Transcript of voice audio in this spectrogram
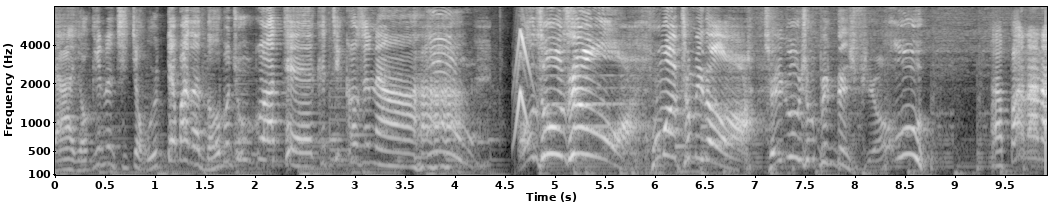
야 여기는 진짜 올 때마다 너무 좋은 것 같아. 그치 코순아 어서오세요! 호마트입니다. 즐거운 쇼핑 되십시오. 우. 아 바나나!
